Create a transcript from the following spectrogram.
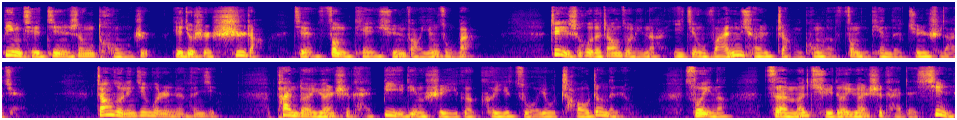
并且晋升统制，也就是师长兼奉天巡防营总办。这时候的张作霖呢，已经完全掌控了奉天的军事大权。张作霖经过认真分析，判断袁世凯必定是一个可以左右朝政的人物，所以呢，怎么取得袁世凯的信任，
